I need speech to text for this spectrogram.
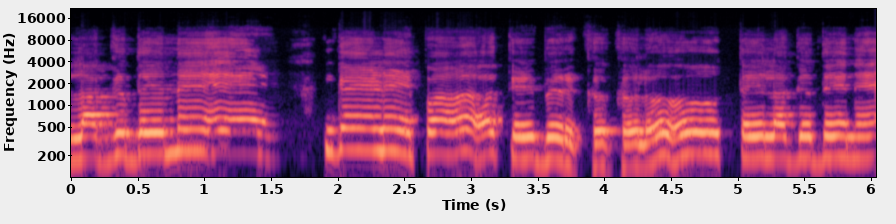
ਲੱਗਦੇ ਨੇ। ਗਹਿਣੇ ਪਾ ਕੇ ਬਿਰਖ ਖਲੋਤੇ ਲੱਗਦੇ ਨੇ।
